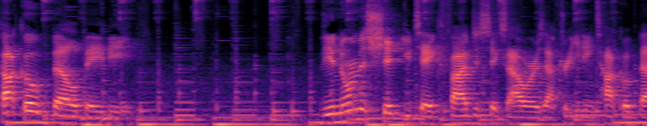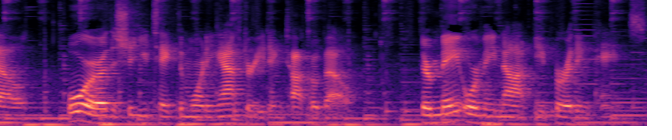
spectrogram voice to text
Taco Bell Baby. The enormous shit you take 5 to 6 hours after eating Taco Bell, or the shit you take the morning after eating Taco Bell. There may or may not be birthing pains.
